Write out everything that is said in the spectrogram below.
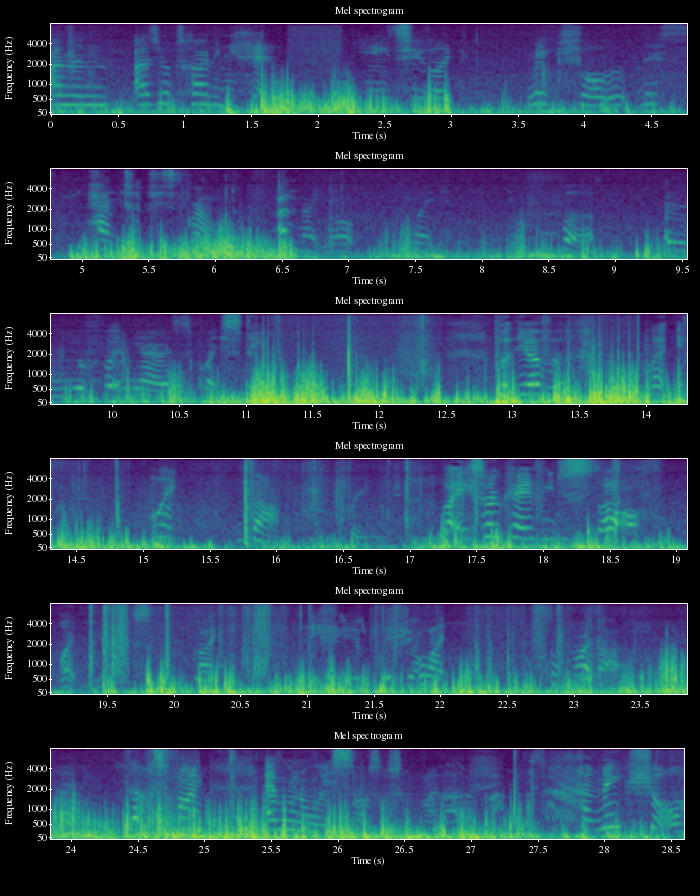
and then as you're turning hip, you need to like make sure that this hand touches the ground and that your like your foot and then your foot in the air is quite stable. But the other hand, like if like that, pretty much. Like it's okay if you just start off like this, like if you if you're like something like that, like, that's fine. Everyone always starts off something like that. And make sure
